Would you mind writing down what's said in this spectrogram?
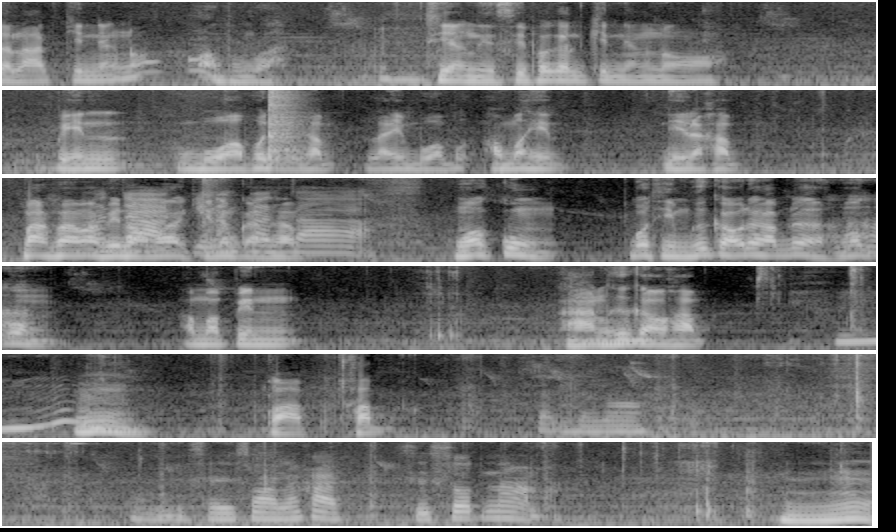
ตลาดกินหยังเนาะผมว่า เที่ยงนี่สิพากันกินหยังนอไปเห็นบัวพอดีครับไหลบัวเอามาเห็ดนี่แหละครับ มาพามาพี่น้องมากินน้ำกันครับ จ้าหัวกุ้งบัวถิ่มคือเก่าเด้วยครับเด้อหัวกุ้ง เอามาเป็นอาหารคือเก่าครับ อืมกรอบครับจับเลยเนาะอืมใส่ซอสแล้วค่ะสีสดน้อืม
